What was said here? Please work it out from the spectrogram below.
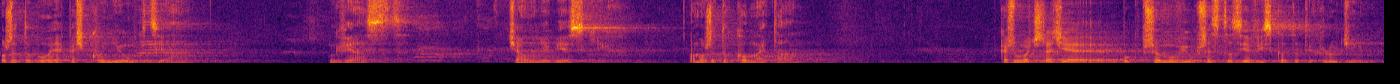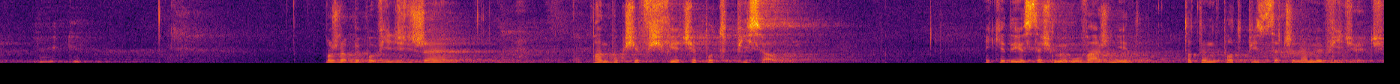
Może to była jakaś koniunkcja gwiazd, ciał niebieskich, a może to kometa. W każdym bądź razie Bóg przemówił przez to zjawisko do tych ludzi. Można by powiedzieć, że Pan Bóg się w świecie podpisał. I kiedy jesteśmy uważni, to, ten podpis zaczynamy widzieć.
